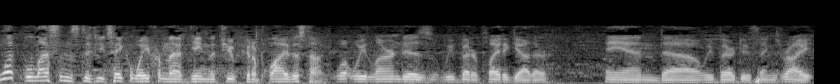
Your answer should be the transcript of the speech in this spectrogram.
What lessons did you take away from that game that you can apply this time? what we learned is we better play together, and uh, we better do things right.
